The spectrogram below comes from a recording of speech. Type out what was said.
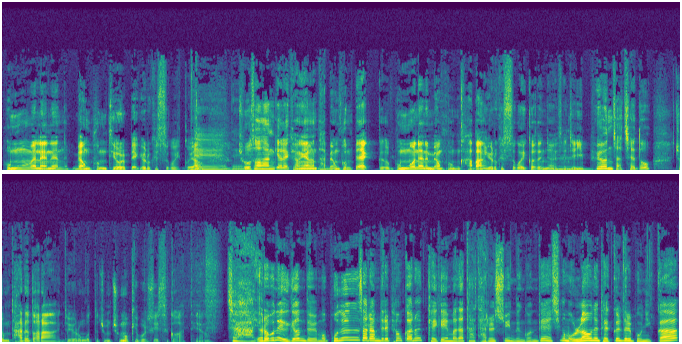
본문에는 명품 디올백 이렇게 쓰고 있고요. 네, 네. 조선 한결의 경향은 다 명품백, 그 본문에는 명품 가방 이렇게 쓰고 있거든요. 그래서 이제 이 음. 표현 자체도 좀 다르더라. 이제 이런 것도 좀 주목해 볼 수 있을 것 같아요. 자, 여러분의 의견들, 뭐 보는 사람들의 평가는 개개인마다 다 다를 수 있는 건데 지금 올라오는 댓글들 보니까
